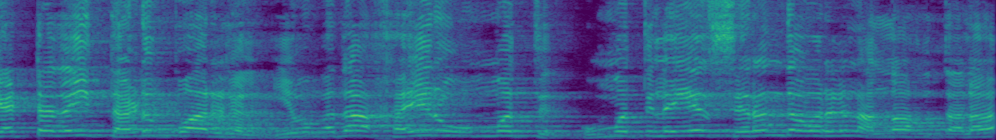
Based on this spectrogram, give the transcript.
கெட்டதை தடுப்பார்கள். இவங்க தான் ஹைரு உம்மத்து. உம்மத்திலேயே சிறந்தவர்கள் அல்லாஹு தாலா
